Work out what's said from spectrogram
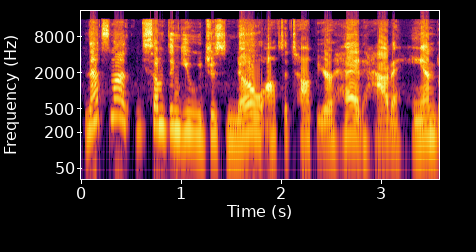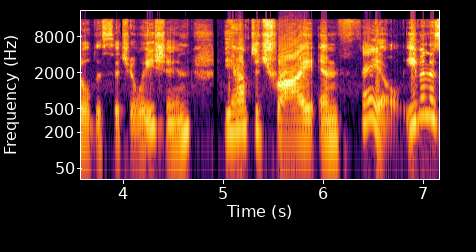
And that's not something you would just know off the top of your head how to handle the situation. You have to try and fail. Even as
